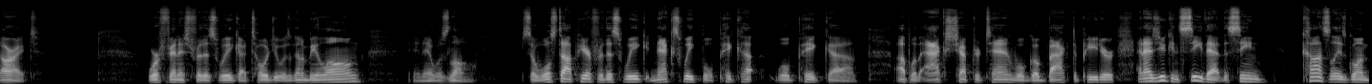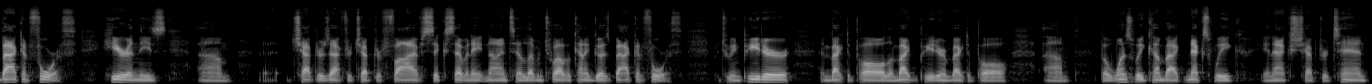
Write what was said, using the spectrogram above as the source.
All right, we're finished for this week. I told you it was going to be long, and it was long. So we'll stop here for this week. Next week we'll pick up we'll pick uh, up with Acts chapter ten. We'll go back to Peter, and as you can see, that the scene constantly is going back and forth here in these um, chapters after chapter 5, 6, 7, 8, 9, 10, 11, 12. It kind of goes back and forth between Peter and back to Paul, and back to Peter and back to Paul. Um, but once we come back next week in Acts chapter 10,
